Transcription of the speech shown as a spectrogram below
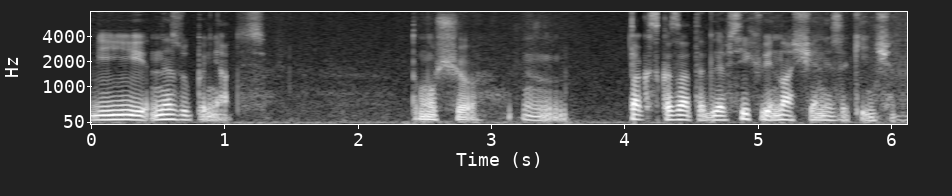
і не зупинятися. Тому що так сказати, для всіх війна ще не закінчена.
